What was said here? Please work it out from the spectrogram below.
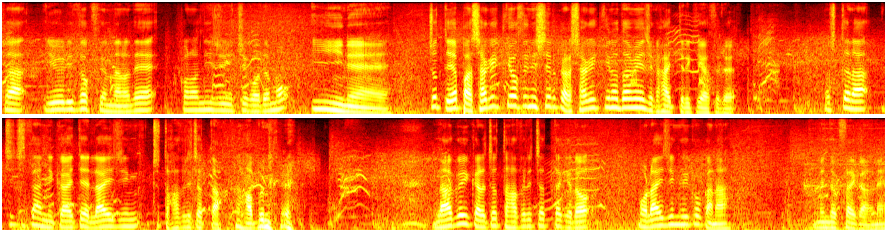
さあ有利属性なのでこの21号でもいいね。ちょっとやっぱ射撃寄せにしてるから射撃のダメージが入ってる気がする。そしたら父さんに変えて雷神ちょっと外れちゃった。危ねえ。ラグいからちょっと外れちゃったけどもうライジングいこうかな。めんどくさいからね。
